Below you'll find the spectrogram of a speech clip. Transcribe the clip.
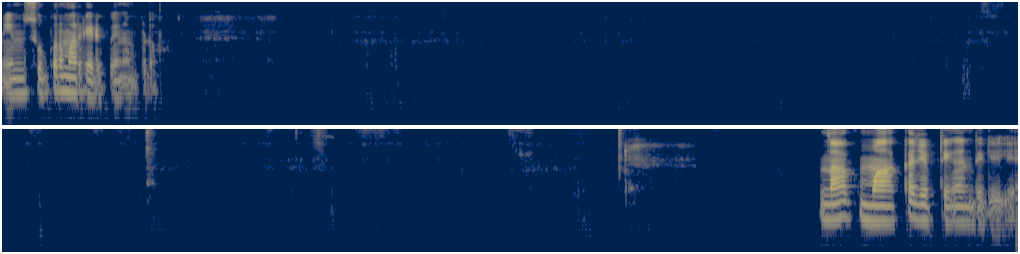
నేను సూపర్ మార్కెట్కి పోయినప్పుడు. నాకు మా అక్క చెప్తే కానీ తెలియలే.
